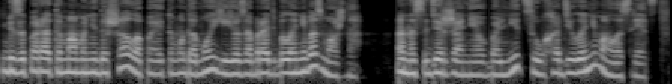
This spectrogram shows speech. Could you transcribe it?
Без аппарата мама не дышала, поэтому домой ее забрать было невозможно. А на содержание в больнице уходило немало средств.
